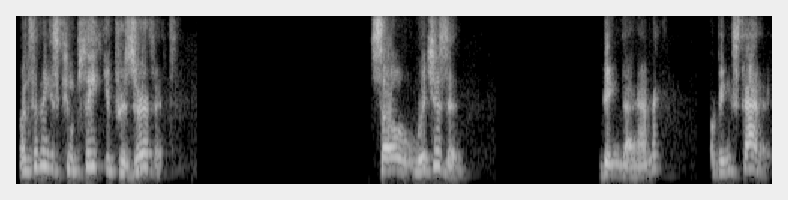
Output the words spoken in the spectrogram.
When something is complete, you preserve it. So, which is it? Being dynamic or being static,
